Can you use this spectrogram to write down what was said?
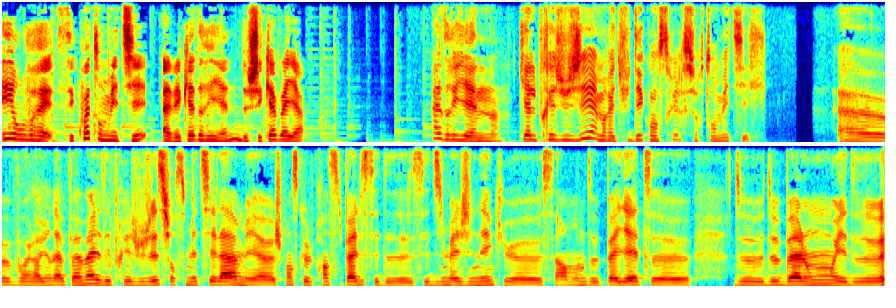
Et en vrai, c'est quoi ton métier avec Adrienne de chez Kabaya Adrienne, quels préjugés aimerais-tu déconstruire sur ton métier? Euh, bon, alors il y en a pas mal des préjugés sur ce métier-là, mais euh, je pense que le principal, c'est d'imaginer que euh, c'est un monde de paillettes, euh, de, de, ballons et de.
